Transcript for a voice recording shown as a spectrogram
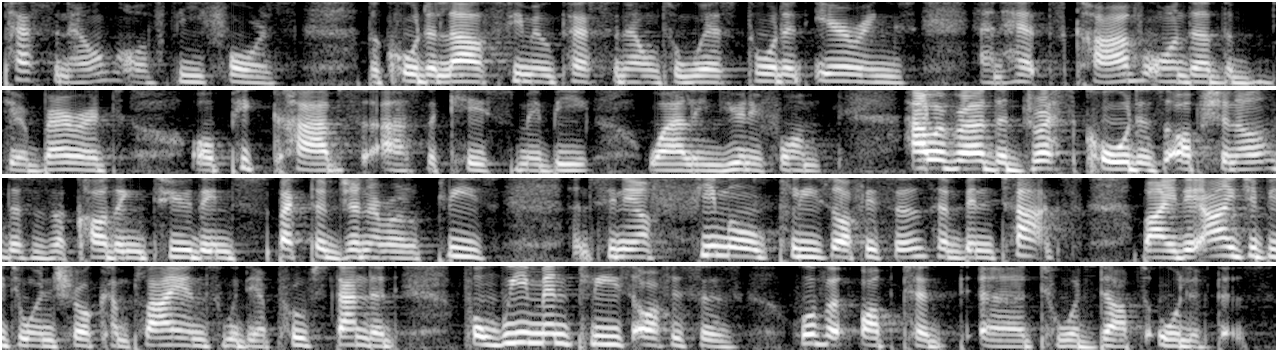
personnel of the force. The code allows female personnel to wear studded earrings and headscarf under the, their beret or peak caps as the case may be while in uniform. However, the dress code is optional. This is according to the Inspector General of Police and senior female police officers have been tasked by the IGP to ensure compliance with the approved standard for women police officers who have opted uh, to adopt all of this.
